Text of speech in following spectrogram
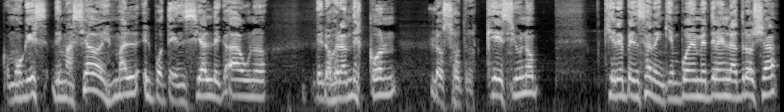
Como que es demasiado abismal el potencial de cada uno de los grandes con los otros. Que si uno quiere pensar en quién puede meter en la Troya,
